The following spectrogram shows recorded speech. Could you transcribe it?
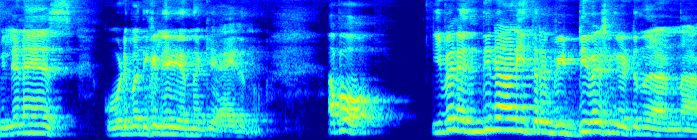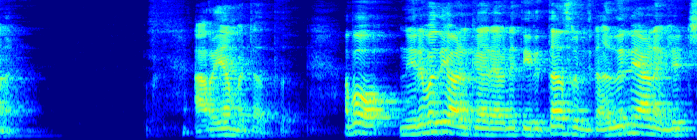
മില്ലണേഴ്സ് കോടിപതികളെ എന്നൊക്കെ ആയിരുന്നു. അപ്പോൾ ഇവൻ എന്തിനാണ് ഇത്ര വിഡ്ഢിവേഷം കിട്ടുന്നതെന്നാണ് അറിയാൻ പറ്റാത്തത്. അപ്പോൾ നിരവധി ആൾക്കാർ അവനെ തിരുത്താൻ ശ്രമിച്ചിട്ട് അത് തന്നെയാണ് ലക്ഷ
